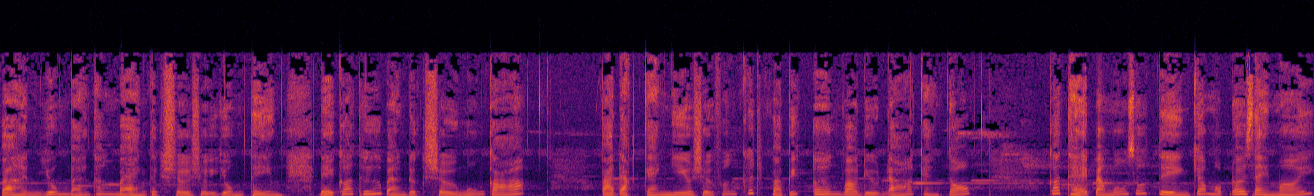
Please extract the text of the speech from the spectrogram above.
và hình dung bản thân bạn thực sự sử dụng tiền để có thứ bạn thực sự muốn có. Và đặt càng nhiều sự phấn khích và biết ơn vào điều đó càng tốt. Có thể bạn muốn số tiền cho một đôi giày mới,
